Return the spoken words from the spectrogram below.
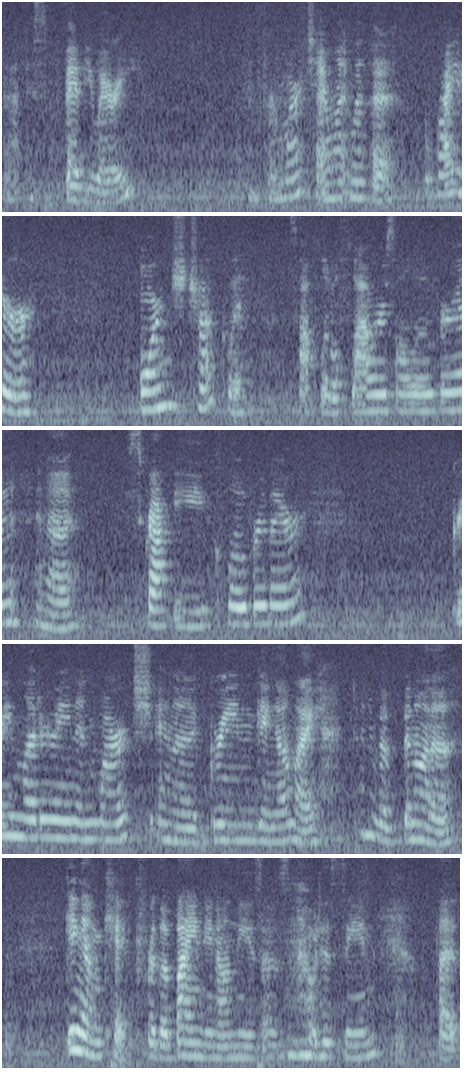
That is February. And for March I went with a brighter orange truck with soft little flowers all over it and a scrappy clover there. Green lettering in March and a green gingham. I kind of have been on a gingham kick for the binding on these I was noticing, but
